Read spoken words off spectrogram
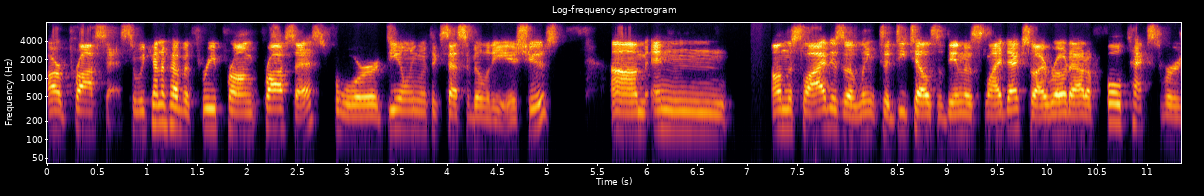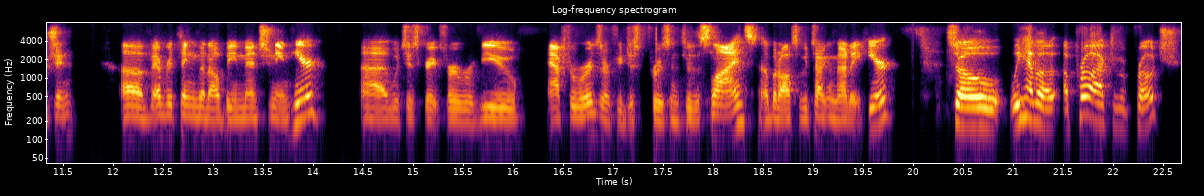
our process. So we kind of have a three-pronged process for dealing with accessibility issues. Um, and on the slide is a link to details at the end of the slide deck. So I wrote out a full text version of everything that I'll be mentioning here, uh, which is great for review afterwards, or if you're just cruising through the slides, uh, but also be talking about it here. So we have a, a proactive approach,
